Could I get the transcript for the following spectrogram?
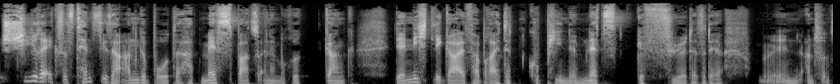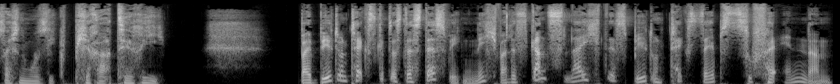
schiere Existenz dieser Angebote hat messbar zu einem Rückgang der nicht legal verbreiteten Kopien im Netz geführt, also der in Anführungszeichen Musikpiraterie. Bei Bild und Text gibt es das deswegen nicht, weil es ganz leicht ist, Bild und Text selbst zu verändern.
